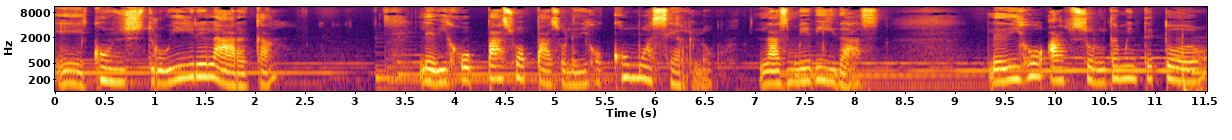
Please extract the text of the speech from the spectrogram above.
eh, construir el arca, le dijo paso a paso, le dijo cómo hacerlo, las medidas, le dijo absolutamente todo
